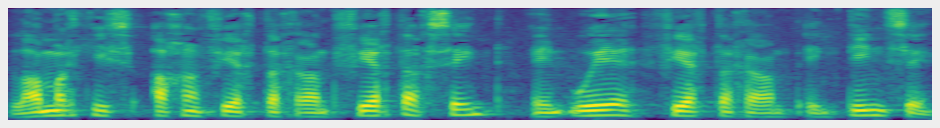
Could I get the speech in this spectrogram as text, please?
lammetjies R48.40 en ooe R40.10.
